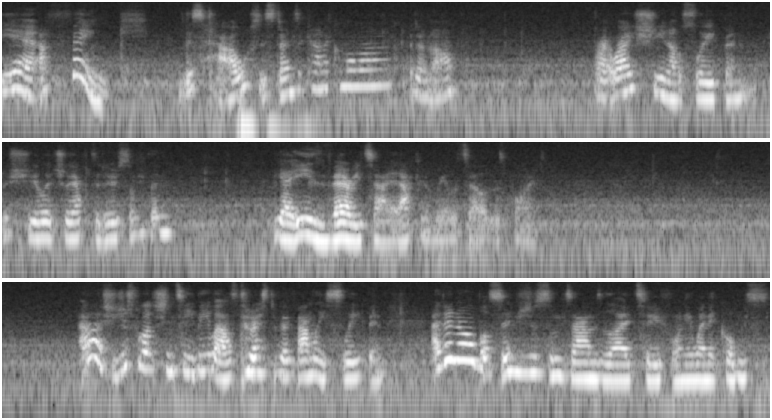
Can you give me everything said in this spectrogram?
Yeah, I think this house is starting to kind of come along. I don't know. Right, why is she not sleeping? Does she literally have to do something? Yeah, he's very tired. I can really tell at this point. Oh, she's just watching TV whilst the rest of her family's sleeping. I don't know, but Sims just sometimes are like too funny when it comes.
